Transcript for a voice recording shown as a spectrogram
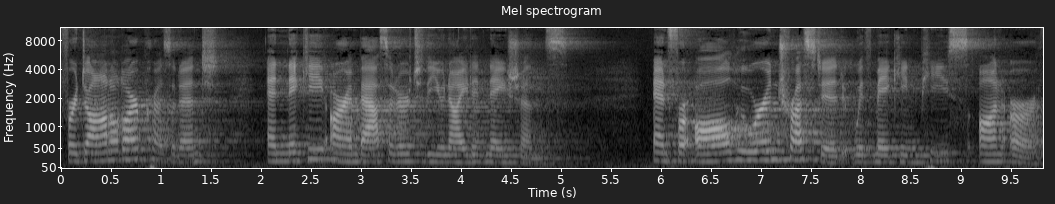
for Donald, our president, and Nikki, our ambassador to the United Nations, and for all who are entrusted with making peace on earth.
